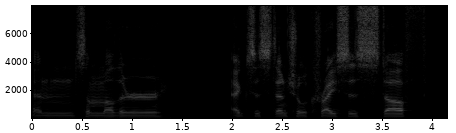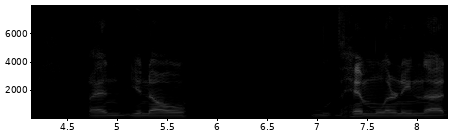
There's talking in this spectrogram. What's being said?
and some other existential crisis stuff. And you know him learning that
